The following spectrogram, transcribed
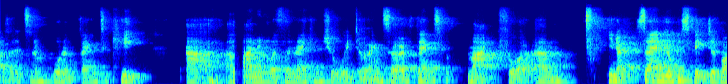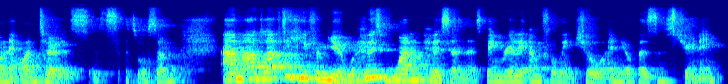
it's, it's an important thing to keep uh, aligning with and making sure we're doing so thanks mike for um, you know, saying your perspective on that one too. It's it's, it's awesome. Um, I'd love to hear from you. Who's one person that's been really influential in your business journey?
